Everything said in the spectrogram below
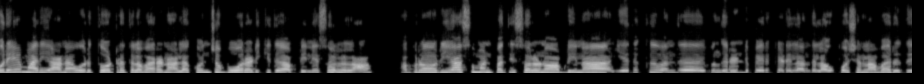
ஒரே மாதிரியான ஒரு தோற்றத்துல வரனால கொஞ்சம் போர் அடிக்குது அப்படின்னே சொல்லலாம். அப்புறம் ரியா சுமன் பற்றி சொல்லணும் அப்படின்னா எதுக்கு வந்து இவங்க ரெண்டு பேருக்கு இடையில அந்த லவ் போர்ஷன்லாம் வருது?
